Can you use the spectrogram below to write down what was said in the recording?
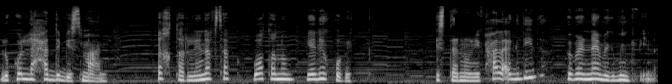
لكل حد بيسمعني اختر لنفسك وطن يليق بك. استنوني في حلقة جديدة في برنامج مين فينا.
